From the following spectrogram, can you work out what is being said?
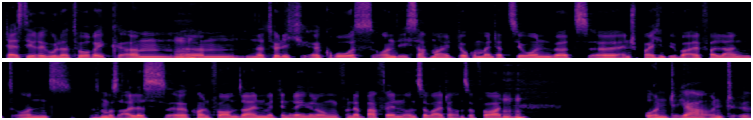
da ist die Regulatorik ähm, mhm. ähm, natürlich äh, groß und ich sag mal, Dokumentation wird äh, entsprechend überall verlangt und es muss alles äh, konform sein mit den Regelungen von der BaFin und so weiter und so fort. Mhm. Und ja, und äh,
